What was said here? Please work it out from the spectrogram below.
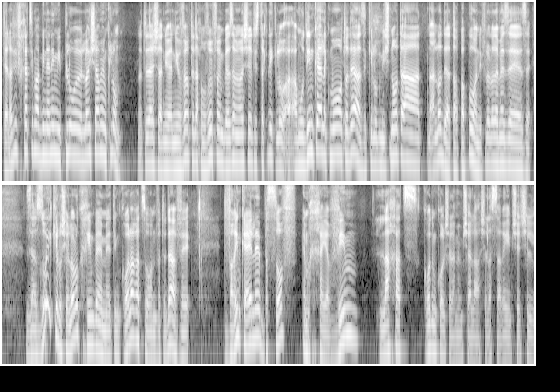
תל אביב, חצי מהבניינים יפלו, לא יישאר מהם כלום. אתה יודע, שאני אני עובר, אתה יודע, אנחנו עוברים לפעמים באיזה, אני אומר תסתכלי, כאילו, עמודים כאלה כמו, אתה יודע, זה כאילו משנות ה... אני לא יודע, תרפפו, אני אפילו לא יודע מאיזה... זה, זה הזוי, כאילו, שלא לוקחים באמת עם כל הרצון, ואתה יודע, ודברים כאלה, בסוף, הם חייבים לחץ, קודם כל של הממשלה, של השרים, של, של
